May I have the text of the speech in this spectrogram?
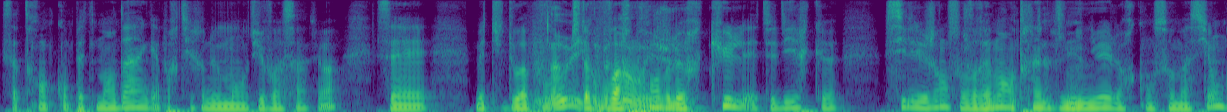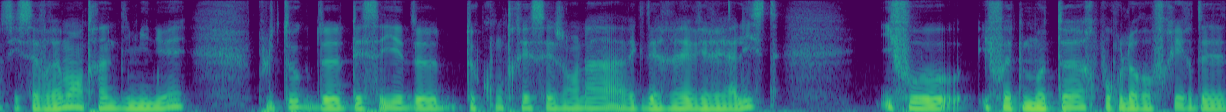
Ça te rend complètement dingue à partir du moment où tu vois ça, tu vois. C'est, mais tu dois, Ah oui, tu dois pouvoir oui, prendre le recul et te dire que si les gens sont vraiment en train de diminuer leur consommation, si c'est vraiment en train de diminuer, plutôt que de- d'essayer de, de contrer ces gens-là avec des rêves irréalistes, il faut, il faut être moteur pour leur offrir des,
